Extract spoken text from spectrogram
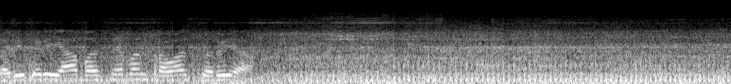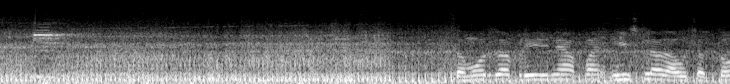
कधीतरी या बसने पण प्रवास करूया. समोरच्या ब्रिजने आपण ईस्टला जाऊ शकतो.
